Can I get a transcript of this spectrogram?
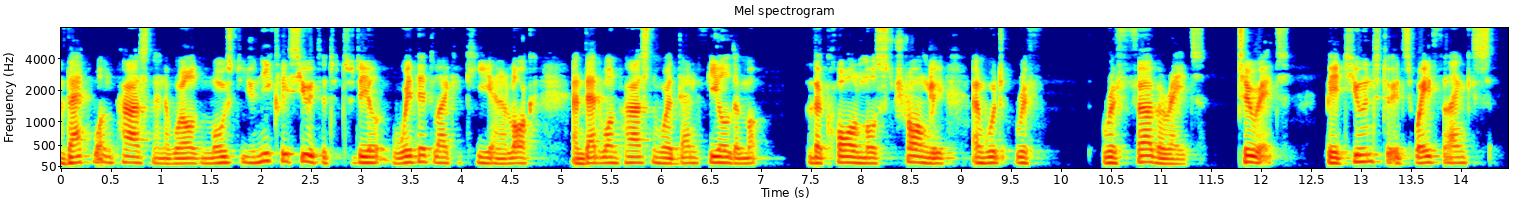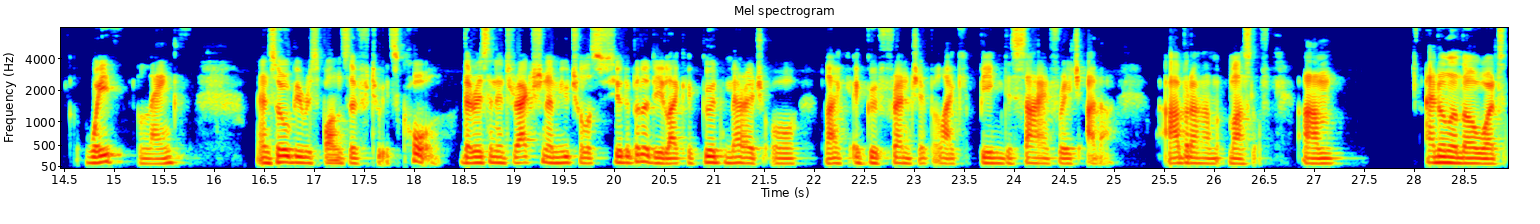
that one person in the world most uniquely suited to deal with it like a key and a lock, and that one person would then feel the, the call most strongly and would reverberate to it, be tuned to its wavelengths, wavelength, and so be responsive to its call. There is an interaction and mutual suitability like a good marriage or like a good friendship, like being designed for each other. Abraham Maslow. Um, I don't know what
